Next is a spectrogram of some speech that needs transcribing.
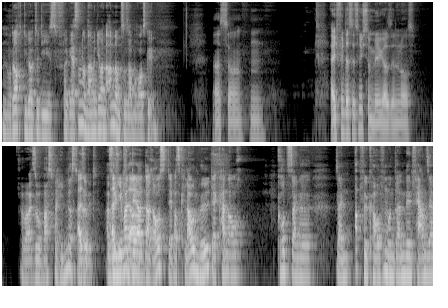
Nur doch, die Leute, die es vergessen und dann mit jemand anderem zusammen rausgehen. Achso, hm. Ja, ich finde das jetzt nicht so mega sinnlos. Aber also, was verhinderst du Also- damit? Also, also jemand, klar. der da raus, der was klauen will, der kann auch kurz seine, seinen Apfel kaufen und dann den Fernseher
